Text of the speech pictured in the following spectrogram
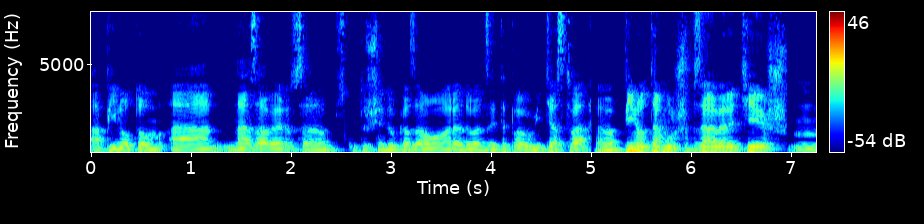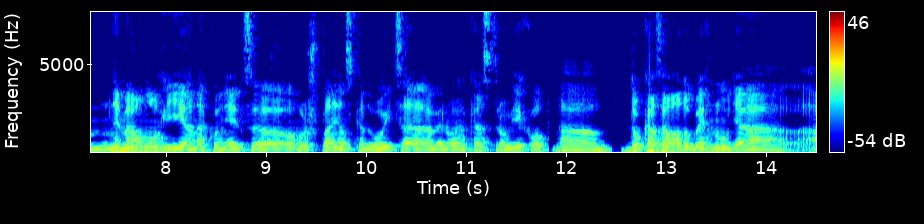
a Pinotom a na záver sa skutočne dokázal radovať z etapového víťazstva. Pinot tam už v závere tiež nemal nohy a nakoniec ho španielská dvojica Verona Castroviecho dokázala dobehnúť a, a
